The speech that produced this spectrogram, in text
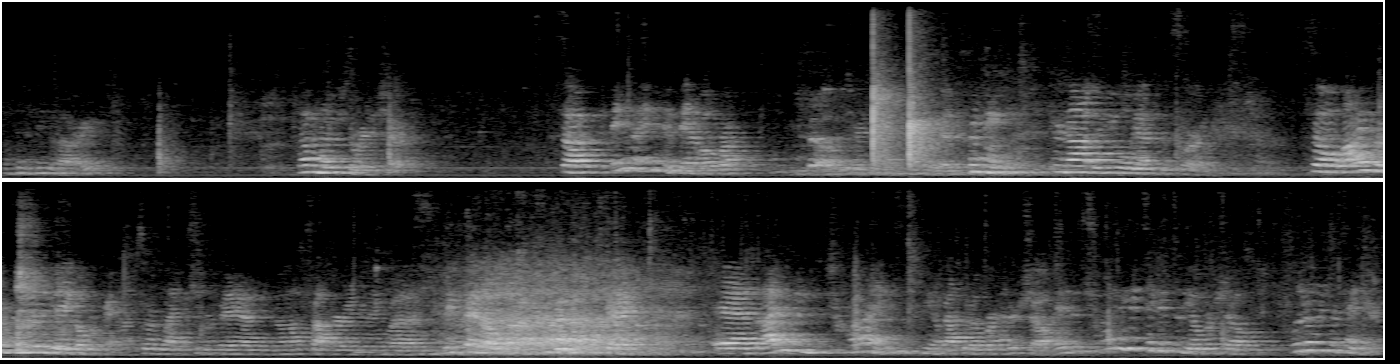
Something to think about, right? I have another story to share. So, anybody, anybody a fan of Oprah? Yeah. if you're not, then you will be after this story. So, I'm a really big Oprah fan. I'm sort of like a super fan. I'm not a stalker or anything, but I'm a big fan of Oprah. okay. And I've been trying, you know, back when Oprah had her show, I've been trying to get tickets to the Oprah show literally for 10 years.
